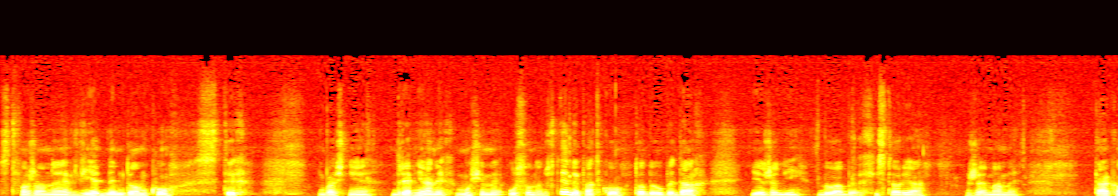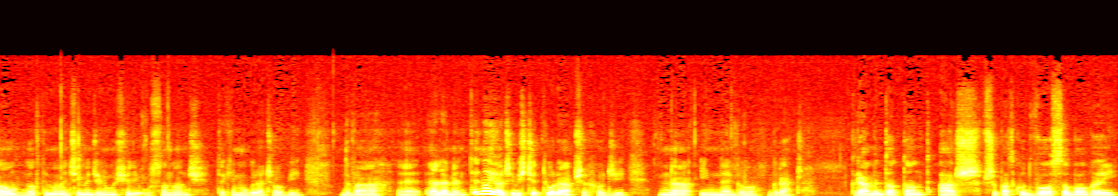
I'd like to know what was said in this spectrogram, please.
stworzone w jednym domku z tych właśnie drewnianych musimy usunąć. W tym wypadku to byłby dach, jeżeli byłaby historia, że mamy taką, no w tym momencie będziemy musieli usunąć takiemu graczowi dwa e, elementy. No i oczywiście tura przechodzi na innego gracza. Gramy dotąd, aż w przypadku dwuosobowej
